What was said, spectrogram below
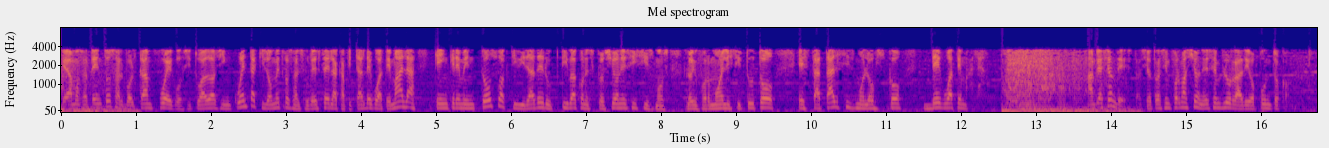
Quedamos atentos al volcán Fuego, situado a 50 kilómetros al sureste de la capital de Guatemala, que incrementó su actividad eruptiva con explosiones y sismos, lo informó el Instituto Estatal Sismológico de Guatemala. Ampliación de estas y otras informaciones en blurradio.com.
